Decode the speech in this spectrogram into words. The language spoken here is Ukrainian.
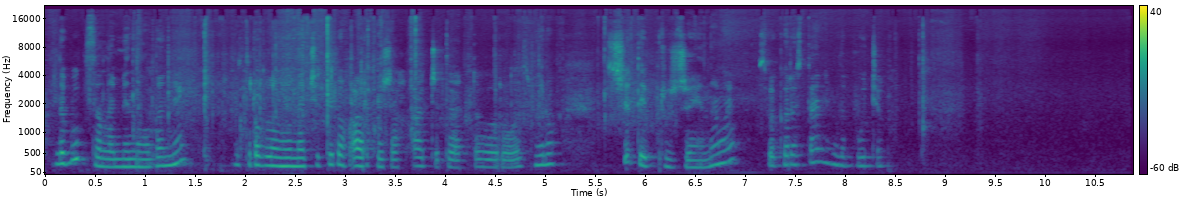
Липук заламінований, зроблений на чотирьох аркушах А4 розміру, зшитий пружинами з використанням липучок.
